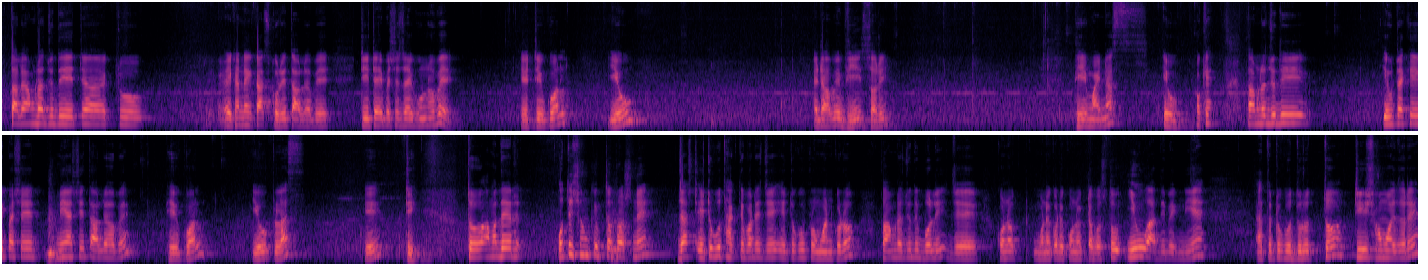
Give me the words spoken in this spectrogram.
তাহলে আমরা যদি এটা একটু এখানে কাজ করি, তাহলে হবে টি টাইপ এসে যায় গুণ হবে এটি ইকুয়াল ইউ এটা হবে V sorry V minus U okay তো আমরা যদি ইউটাকে এই পাশে নিয়ে আসি, তাহলে হবে V equal U plus A T তো আমাদের অতি সংক্ষিপ্ত প্রশ্নে জাস্ট এটুকু থাকতে পারে যে এটুকু প্রমাণ করো। তো আমরা যদি বলি যে কোনো, মনে করি কোনো একটা বস্তু ইউ আদিবেগ নিয়ে এতটুকু দূরত্ব টি সময় ধরে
